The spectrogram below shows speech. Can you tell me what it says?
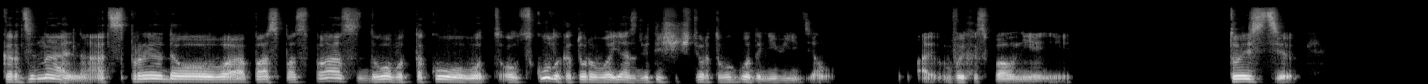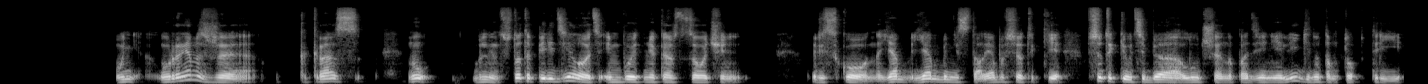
кардинально от спредового пас-пас-пас до вот такого вот олдскула, которого я с 2004 года не видел а, в их исполнении. То есть у, у Рэмс же как раз, ну, блин, что-то переделывать им будет, мне кажется, очень рискованно. Я, я бы не стал. Я бы все-таки... Все-таки у тебя лучшее нападение лиги, ну там топ-3.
